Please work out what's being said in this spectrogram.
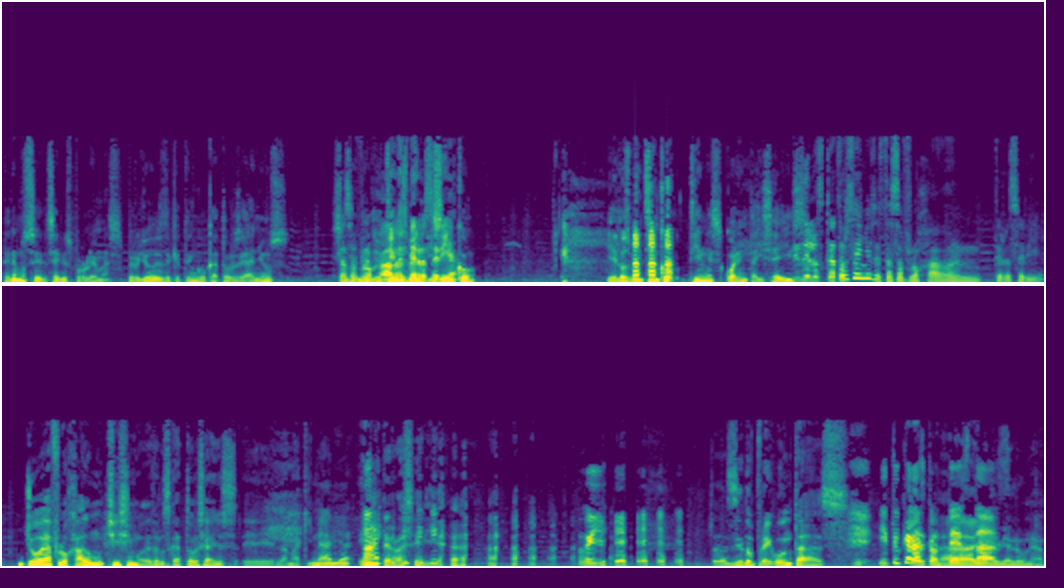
Tenemos se- serios problemas, pero yo desde que tengo 14 años ¿Estás aflojado ¿Tienes en terracería? 25? Y a los 25 tienes 46. ¿Desde los 14 años estás aflojado en terracería? Yo he aflojado muchísimo desde los 14 años eh, la maquinaria en Ay. terracería. Oye, Estás haciendo preguntas. ¿y tú qué las Ay, contestas? Olivia Luna.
